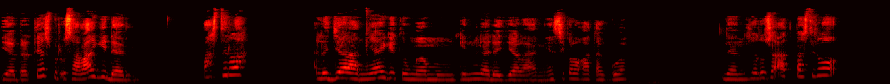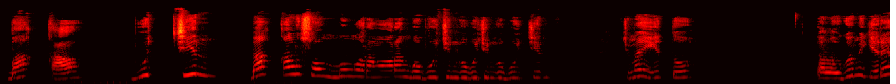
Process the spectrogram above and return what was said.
ya berarti harus berusaha lagi dan pastilah ada jalannya gitu. Nggak mungkin nggak ada jalannya sih kalau kata gue dan suatu saat pasti lo bakal bucin bakal sombong orang-orang gue bucin gue bucin gue bucin. Cuma ya itu. Kalau gue mikirnya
